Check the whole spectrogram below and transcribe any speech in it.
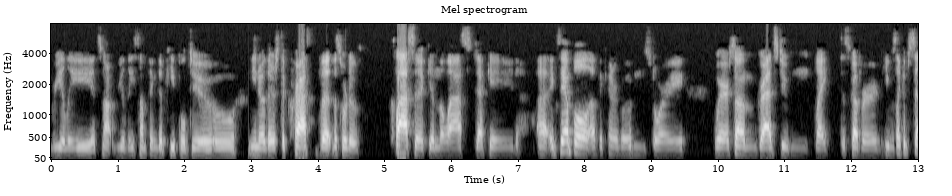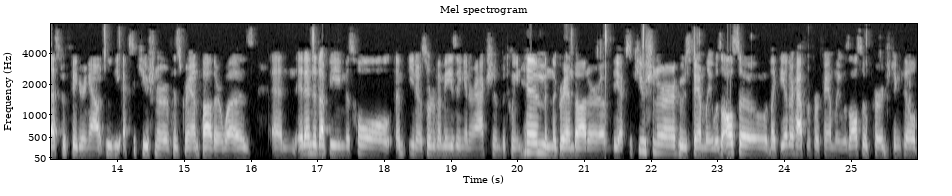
really, it's not really something that people do. You know, there's the crass, the, the sort of classic in the last decade uh, example of the Karagodin story where some grad student like discovered he was like obsessed with figuring out who the executioner of his grandfather was. And it ended up being this whole um, you know sort of amazing interaction between him and the granddaughter of the executioner whose family was also like the other half of her family was also purged and killed.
